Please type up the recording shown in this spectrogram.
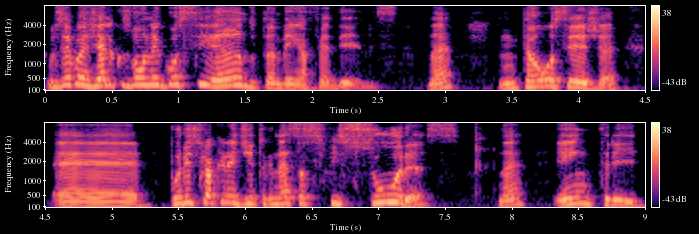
os evangélicos vão negociando também a fé deles. né? Então, ou seja, é, por isso que eu acredito que nessas fissuras, né, entre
